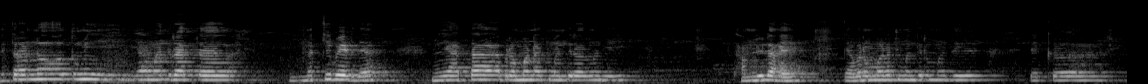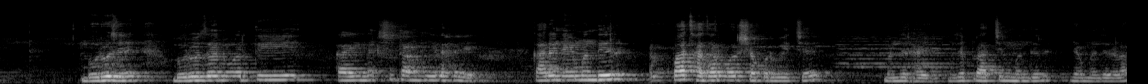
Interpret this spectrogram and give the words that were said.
मित्रांनो तुम्ही या मंदिरात नक्की भेट द्या. मी आता ब्रह्मनाथ मंदिरामध्ये थांबलेलो आहे. या ब्रह्मनाथ मंदिरामध्ये एक बुरुज आहे. बुरुजांवरती काही नक्षीकाम केलेलं आहे. कारण हे मंदिर पाच हजार वर्षापूर्वीचे मंदिर आहे. म्हणजे प्राचीन मंदिर या मंदिराला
